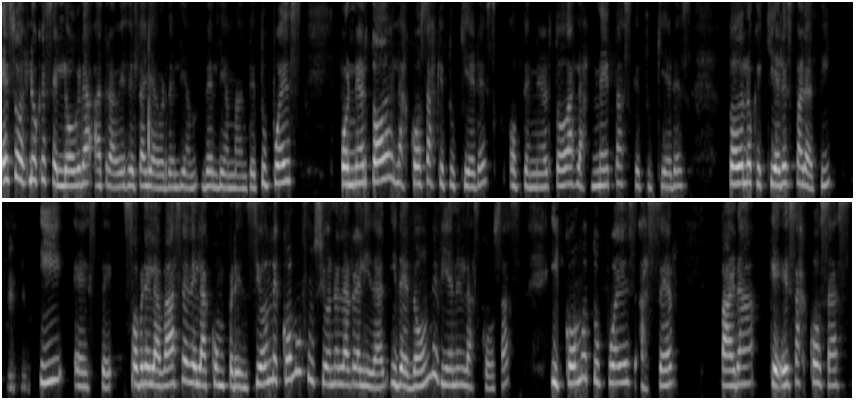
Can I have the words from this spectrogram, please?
Eso es lo que se logra a través del tallador del, diamante. Tú puedes poner todas las cosas que tú quieres, obtener todas las metas que tú quieres, todo lo que quieres para ti, y este, sobre la base de la comprensión de cómo funciona la realidad y de dónde vienen las cosas y cómo tú puedes hacer para que esas cosas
